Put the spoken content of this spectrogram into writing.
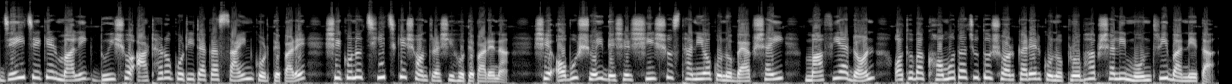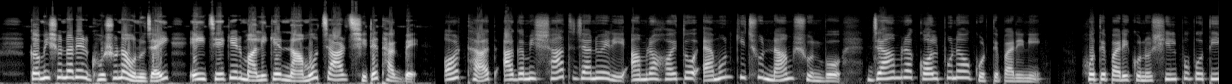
যেই চেকের মালিক দুইশো আঠারো কোটি টাকা সাইন করতে পারে, সে কোনো ছিচকে সন্ত্রাসী হতে পারে না। সে অবশ্যই দেশের শীর্ষস্থানীয় কোনো ব্যবসায়ী, মাফিয়া ডন অথবা ক্ষমতাচ্যুত সরকারের কোনো প্রভাবশালী মন্ত্রী বা নেতা। কমিশনারের ঘোষণা অনুযায়ী, এই চেকের মালিকের নামও চার্জশিটে থাকবে। অর্থাৎ আগামী সাত জানুয়ারি আমরা হয়তো এমন কিছু নাম শুনব যা আমরা কল্পনাও করতে পারিনি। হতে পারে কোনো শিল্পপতি,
